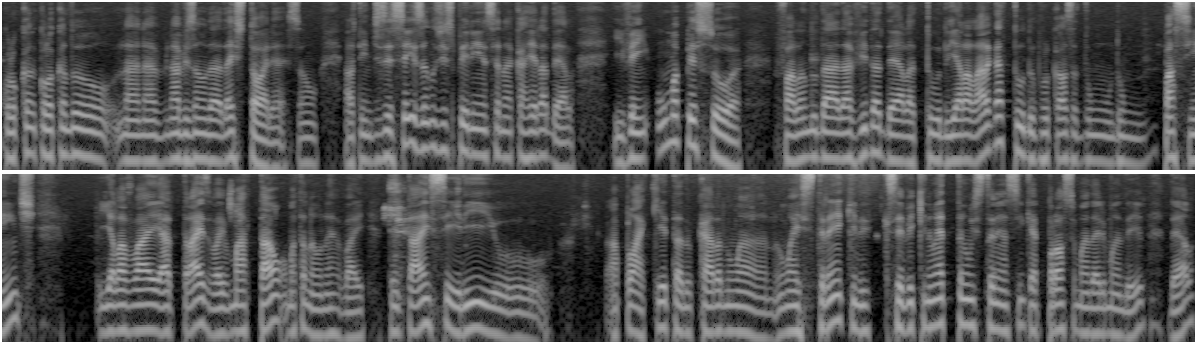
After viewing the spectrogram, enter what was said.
colocando, colocando na, na, na visão da, da história. São, ela tem 16 anos de experiência na carreira dela. E vem uma pessoa falando da, da vida dela, tudo, e ela larga tudo por causa de um, de um paciente. E ela vai atrás, vai matar, matar não, né? Vai tentar inserir o, a plaqueta do cara numa, numa estranha que, que você vê que não é tão estranha assim, que é próxima da irmã dele, dela.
